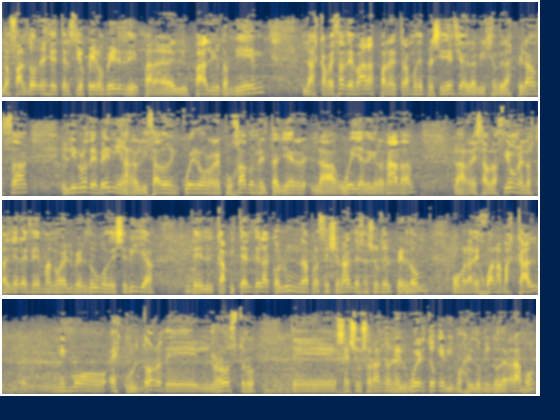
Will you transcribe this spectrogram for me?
los faldones de terciopelo verde para el palio también, las cabezas de varas para el tramo de presidencia de la Virgen de la Esperanza, el libro de Benia realizado en cuero repujado en el taller La Huella de Granada, la restauración en los talleres de Manuel Verdugo de Sevilla del capitel de la columna procesional de Jesús del Perdón, obra de Juan Abascal, el mismo escultor del rostro de Jesús orando en el huerto que vimos el domingo de Ramos,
